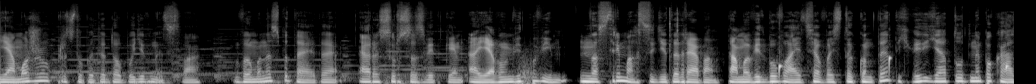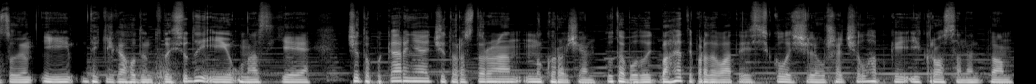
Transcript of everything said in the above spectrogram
я можу приступити до будівництва. Ви мене спитаєте, а ресурси звідки? А я вам відповім: на стрімах сидіти треба. Там і відбувається весь той контент, який я тут не показую. І декілька годин туди-сюди, і у нас є чи то пекарня, чи то ресторан. Ну коротше, тут будуть багети продаватись, коли ще лише лапки і кросани додам.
